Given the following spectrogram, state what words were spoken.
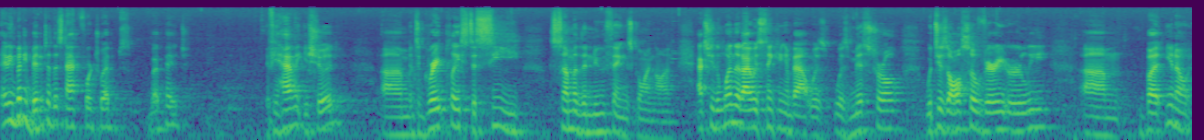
anybody been to the StackForge web, webpage? If you haven't, you should. Um, it's a great place to see some of the new things going on. Actually, the one that I was thinking about was, was Mistral, which is also very early. Um, but, you know,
